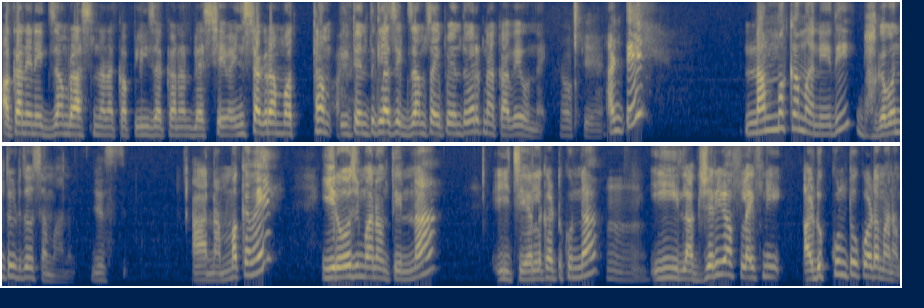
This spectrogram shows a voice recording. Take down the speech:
అక్క నేను ఎగ్జామ్ రాస్తున్నాను అక్క ప్లీజ్ అక్క నన్ను బ్లెస్ చేయ ఇన్స్టాగ్రామ్ మొత్తం ఈ టెన్త్ క్లాస్ ఎగ్జామ్స్ అయిపోయేంత వరకు నాకు అవే ఉన్నాయి. అంటే నమ్మకం అనేది భగవంతుడితో సమానం. ఆ నమ్మకమే ఈ రోజు మనం తిన్నా ఈ చీరలు కట్టుకున్నా ఈ లగ్జరీ ఆఫ్ లైఫ్ని అడుక్కుంటూ కూడా మనం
